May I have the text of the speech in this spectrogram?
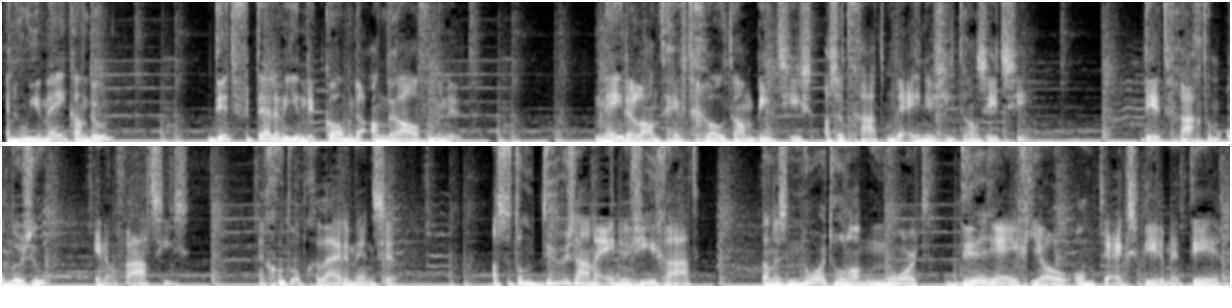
en hoe je mee kan doen? Dit vertellen we je in de komende anderhalve minuut. Nederland heeft grote ambities als het gaat om de energietransitie. Dit vraagt om onderzoek, innovaties en goed opgeleide mensen. Als het om duurzame energie gaat, dan is Noord-Holland-Noord de regio om te experimenteren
